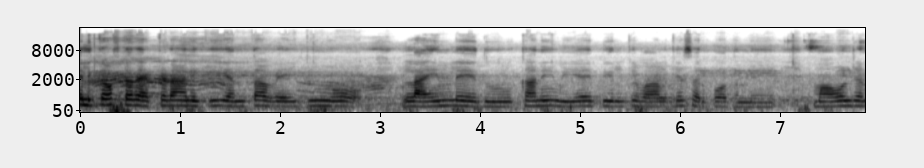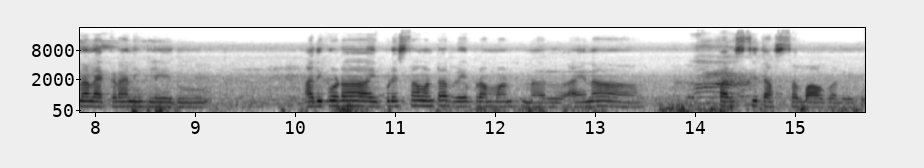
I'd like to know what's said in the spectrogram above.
హెలికాప్టర్ ఎక్కడానికి ఎంత వెయిటింగ్ లైన్ లేదు. కానీ విఐపీలకి వాళ్ళకే సరిపోతుంది. మామూలు జనాలు ఎక్కడానికి లేదు. అది కూడా ఇప్పుడు ఇస్తామంటారు రేపు రమ్మంటున్నారు. అయినా పరిస్థితి అస్సలు బాగోలేదు.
